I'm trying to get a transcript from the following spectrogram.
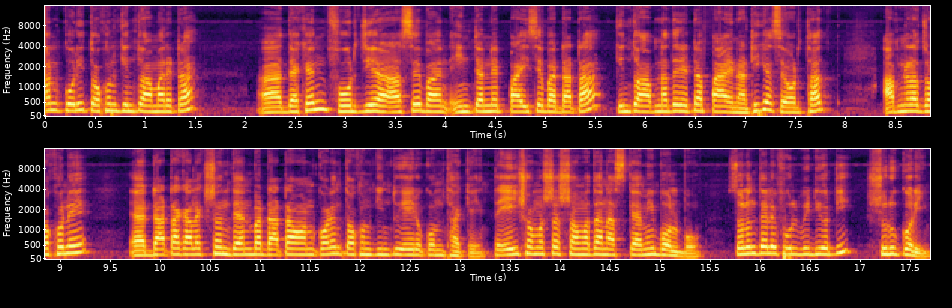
অন করি, তখন কিন্তু আমার এটা দেখেন ফোর জি আছে বা ইন্টারনেট পাইছে বা ডাটা কিন্তু আপনাদের এটা পায় না, ঠিক আছে? অর্থাৎ আপনারা যখনই ডাটা কালেকশন দেন বা ডাটা অন করেন, তখন কিন্তু এইরকম থাকে। তো এই সমস্যার সমাধান আজকে আমি বলব। চলুন তাহলে ফুল ভিডিওটি শুরু করি।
